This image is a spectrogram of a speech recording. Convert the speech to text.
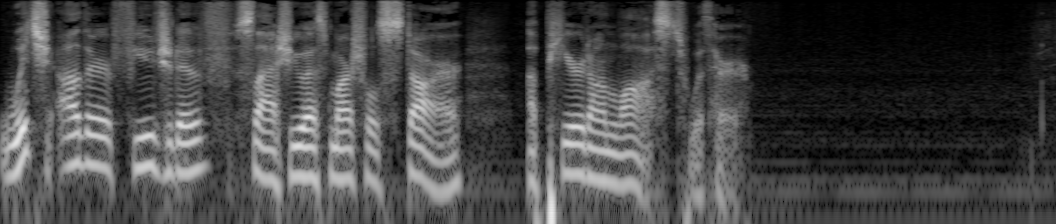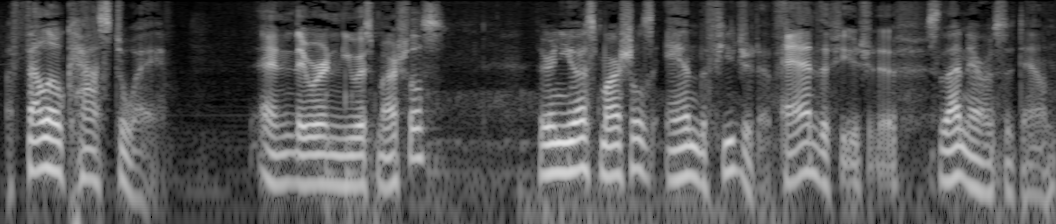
Which other fugitive slash U.S. Marshals star appeared on Lost with her? A fellow castaway. And they were in U.S. Marshals They're in U.S. Marshals and The Fugitive. and The Fugitive. So that narrows it down.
